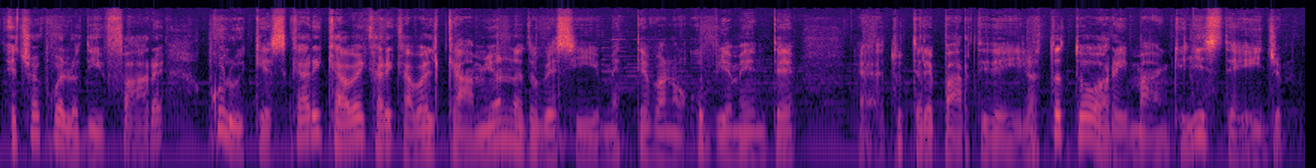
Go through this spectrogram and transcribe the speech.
e cioè quello di fare colui che scaricava e caricava il camion dove si mettevano ovviamente eh, tutte le parti dei lottatori, ma anche gli stage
